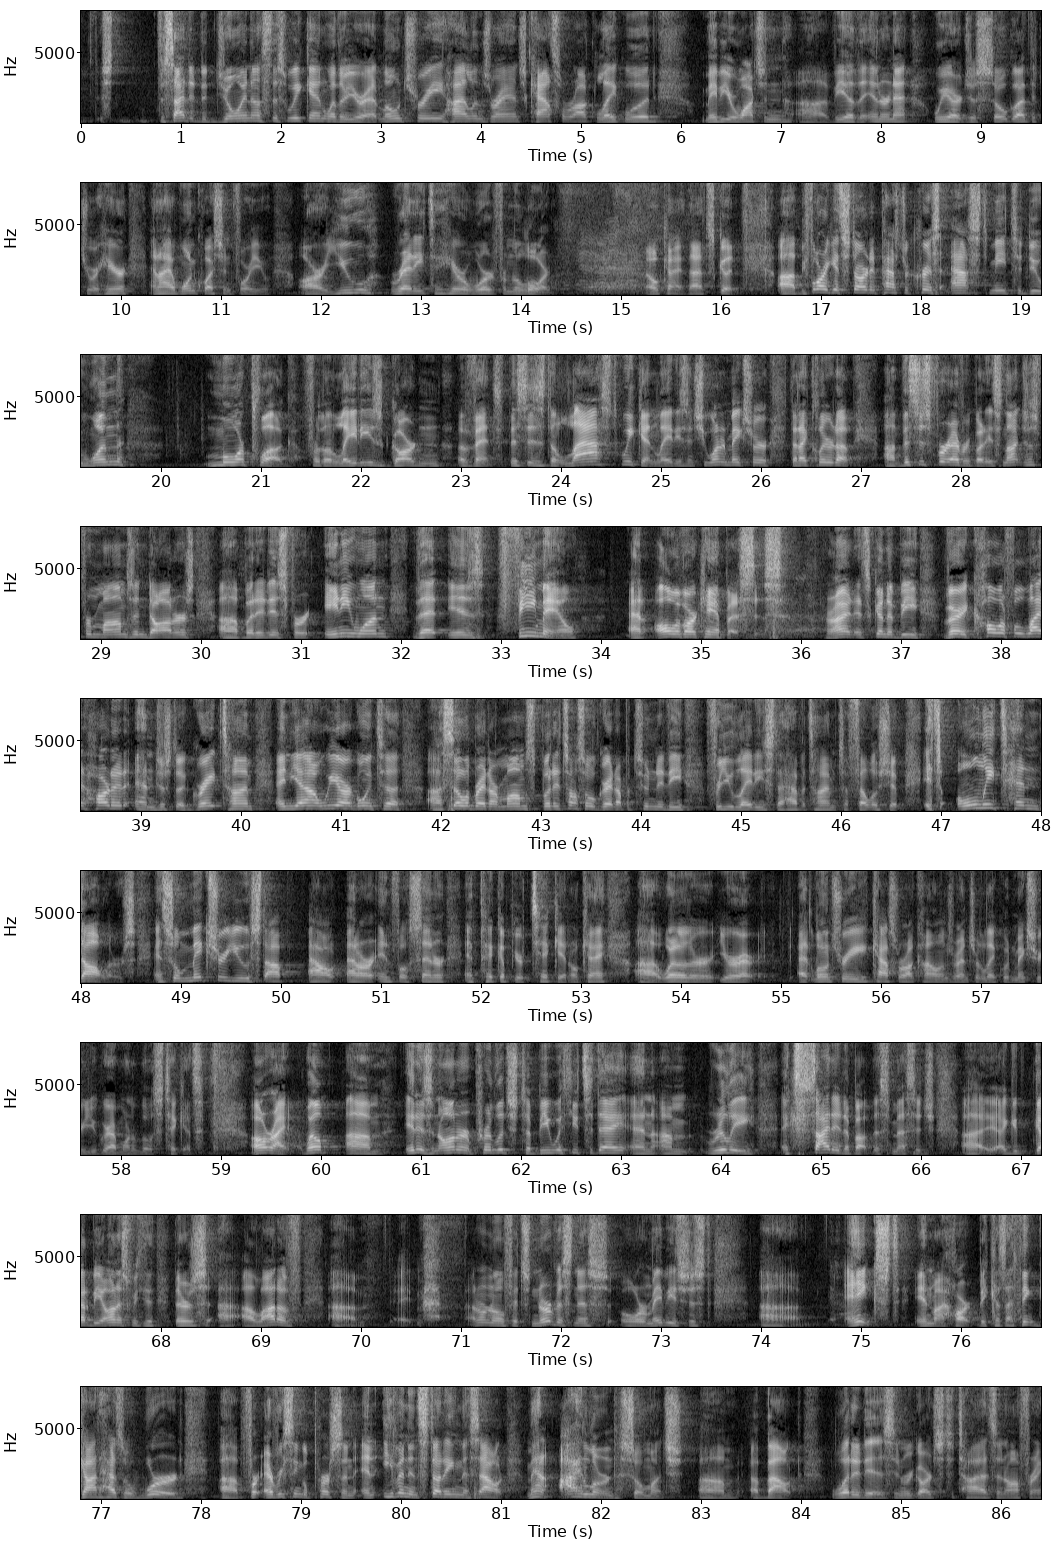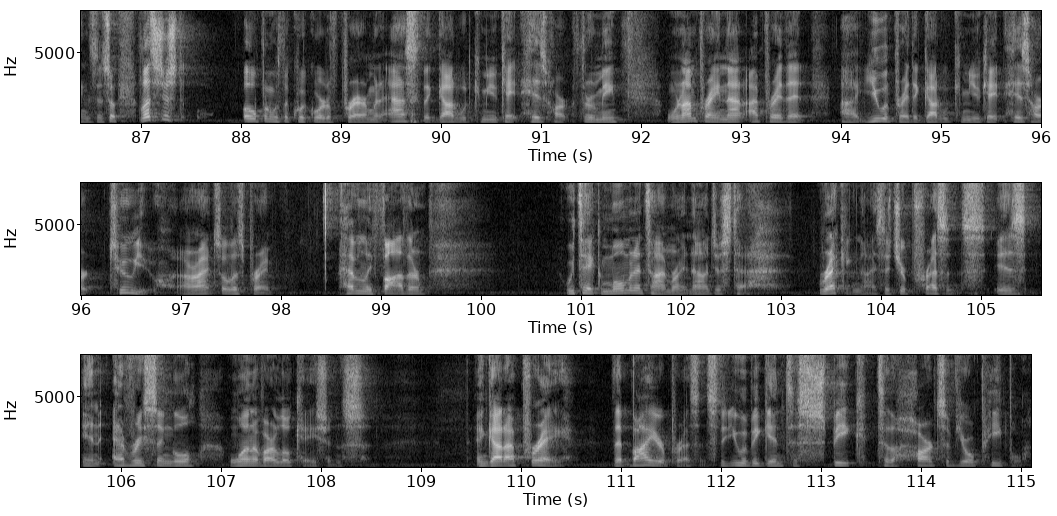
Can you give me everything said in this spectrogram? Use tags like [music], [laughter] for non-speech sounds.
decided to join us this weekend, whether you're at Lone Tree, Highlands Ranch, Castle Rock, Lakewood. Maybe you're watching uh, via the internet. We are just so glad that you're here. And I have one question for you Are you ready to hear a word from the Lord? Okay, that's good. Uh, before I get started, Pastor Chris asked me to do one more plug for the Ladies Garden event. This is the last weekend, ladies, and she wanted to make sure that I cleared up. Uh, this is for everybody. It's not just for moms and daughters, uh, but it is for anyone that is female at all of our campuses right? It's going to be very colorful, lighthearted, and just a great time. And yeah, we are going to uh, celebrate our moms, but it's also a great opportunity for you ladies to have a time to fellowship. It's only $10, and so make sure you stop out at our info center and pick up your ticket, okay? Uh, whether you're at Lone Tree, Castle Rock, Highlands Ranch, or Lakewood. Make sure you grab one of those tickets. All right. Well, um, it is an honor and privilege to be with you today, and I'm really excited about this message. Uh, I got to be honest with you. There's a, a lot of, um, I don't know if it's nervousness or maybe it's just. Uh, angst in my heart because I think God has a word uh, for every single person. And even in studying this out, man, I learned so much um, about what it is in regards to tithes and offerings. And so let's just open with a quick word of prayer. I'm going to ask that God would communicate his heart through me. When I'm praying that, I pray that uh, you would pray that God would communicate his heart to you. All right, so let's pray. Heavenly Father, we take a moment of time right now just to recognize that your presence is in every single one of our locations. And God, I pray that by your presence that you would begin to speak to the hearts of your people.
